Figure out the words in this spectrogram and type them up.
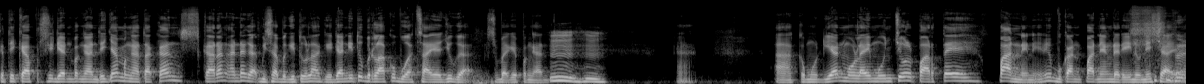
ketika presiden penggantinya mengatakan sekarang Anda nggak bisa begitu lagi dan itu berlaku buat saya juga sebagai pengganti. Hmm, hmm. Ah, kemudian mulai muncul partai PAN ini, ini bukan PAN yang dari Indonesia ya.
